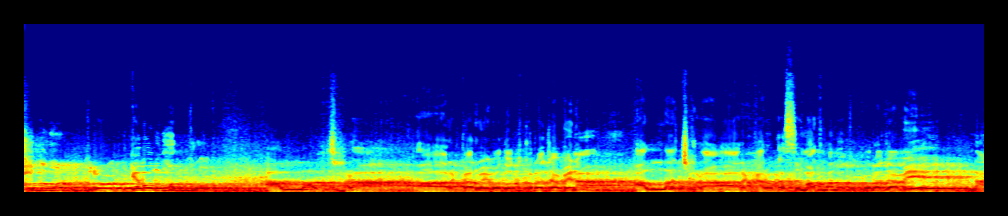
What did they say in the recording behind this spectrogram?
শুধুমাত্র কেবলমাত্র আল্লাহ ছাড়া আর কারও এবাদত করা যাবে না। আল্লাহ ছাড়া আর কারও কাছে মাথা নত করা যাবে না।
